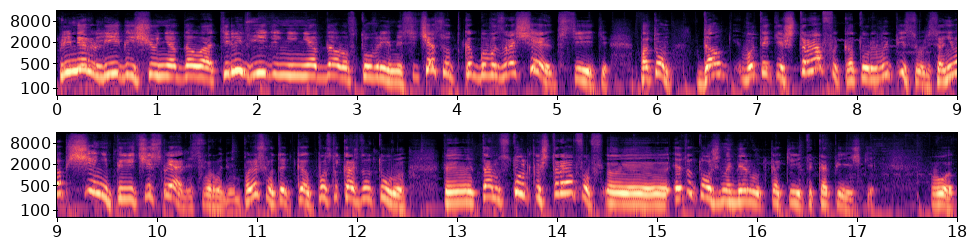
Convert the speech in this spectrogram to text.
премьер-лига еще не отдала, телевидение не отдало в то время. Сейчас вот как бы возвращают все эти. Потом дол, вот эти штрафы, которые выписывались, они вообще не перечислялись вроде бы. Понимаешь, вот эти, после каждого тура э, там столько штрафов, э, это тоже наберут какие-то копеечки. Вот.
